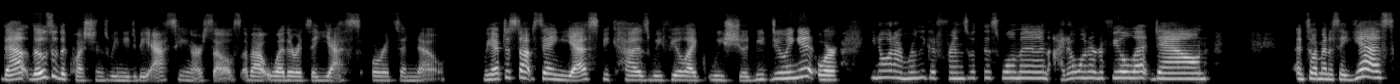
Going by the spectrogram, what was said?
that those are the questions we need to be asking ourselves about whether it's a yes or it's a no we have to stop saying yes because we feel like we should be doing it or you know what i'm really good friends with this woman i don't want her to feel let down and so I'm going to say yes,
